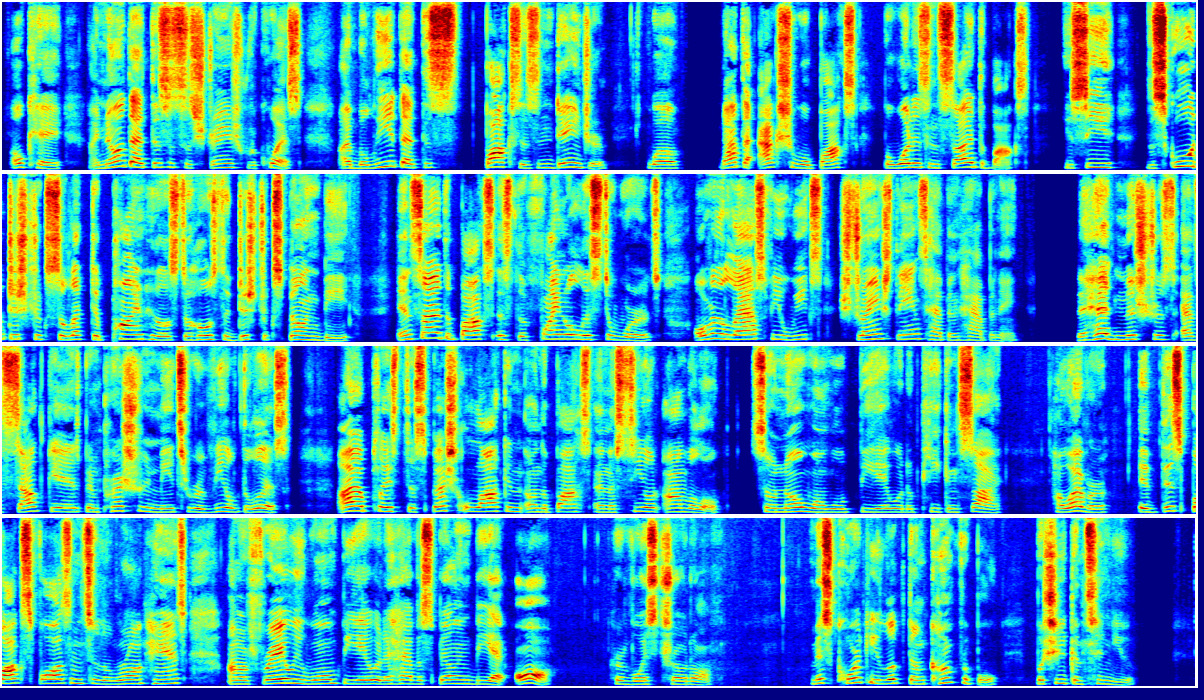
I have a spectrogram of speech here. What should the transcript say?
Okay, I know that this is a strange request. I believe that this box is in danger. Well, not the actual box, but what is inside the box. You see, the school district selected Pine Hills to host the district spelling bee. Inside the box is the final list of words. Over the last few weeks, strange things have been happening. The headmistress at Southgate has been pressuring me to reveal the list. I have placed a special lock on the box and a sealed envelope, so no one will be able to peek inside. However, if this box falls into the wrong hands, I'm afraid we won't be able to have a spelling bee at all. Her voice trailed off. Miss Corky looked uncomfortable, but she continued.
